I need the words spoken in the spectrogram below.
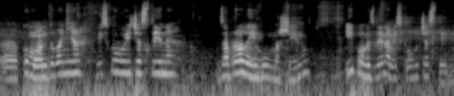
Е, Командування військової частини забрали його в машину і повезли на військову частину.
